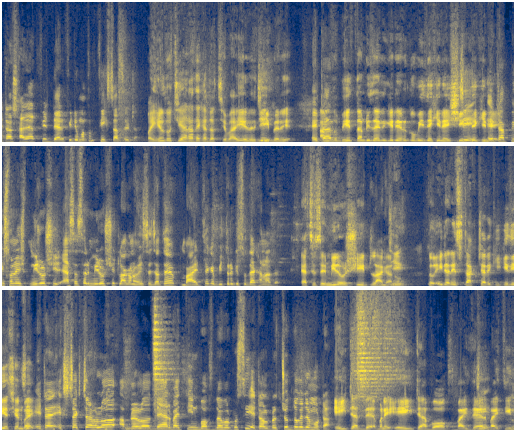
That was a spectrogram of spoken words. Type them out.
এটা সাড়ে আট ফিট দেড় ফিটের মতন ফিক্সড আছে এটা। ভাই এখানে তো চেহারা দেখা যাচ্ছে ভাই এদের যে মানে- আমরা তো ভিয়েতনাম ডিজাইনের গেট এরকমই দেখি নাই জি, দেখি নাই। এটা পিছনে মিরর শিট এসএস এর মিরর শিট লাগানো হয়েছে যাতে বাইরে থেকে ভিতরে কিছু দেখা না যায়। এসএস এর মিরর শিট লাগানো। তো এটার স্ট্রাকচারে কি কি দিয়েছেন ভাই? এটা স্ট্রাকচার হলো আপনার হলো দেড় বাই তিন বক্স ব্যবহার করছি এটা হলো চোদ্দ কেজি মোটা। এইটা মানে এইটা বক্স বাই দেড় বাই তিন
